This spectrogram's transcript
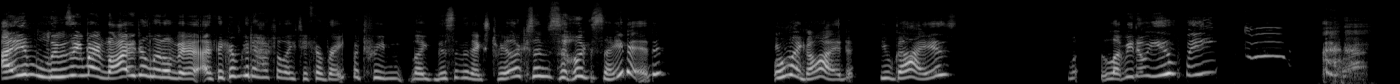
I am losing my mind a little bit. I think I'm gonna have to like take a break between like this and the next trailer because I'm so excited. Oh my god, you guys, let me know what you think.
